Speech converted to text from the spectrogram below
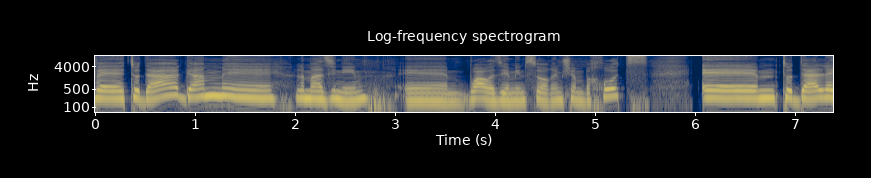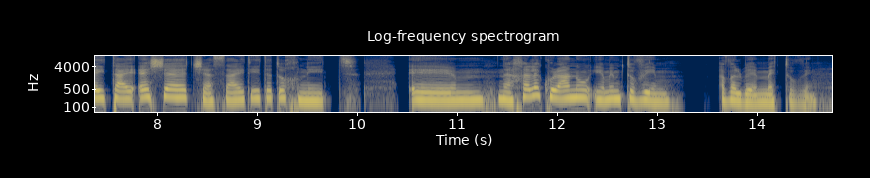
ותודה גם אה, למאזינים. אה, וואו, איזה ימים סוערים שם בחוץ. אה, תודה לאיתי אשת שעשה איתי את התוכנית. אה, נאחל לכולנו ימים טובים, אבל באמת טובים.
